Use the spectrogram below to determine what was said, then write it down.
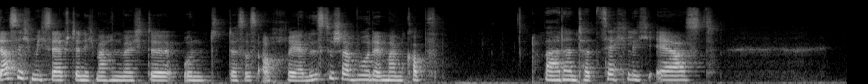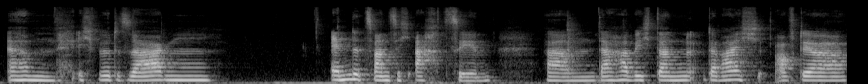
dass ich mich selbstständig machen möchte und dass es auch realistischer wurde in meinem Kopf, war dann tatsächlich erst, ähm, ich würde sagen, Ende 2018. Ähm, da habe ich dann, da war ich auf der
